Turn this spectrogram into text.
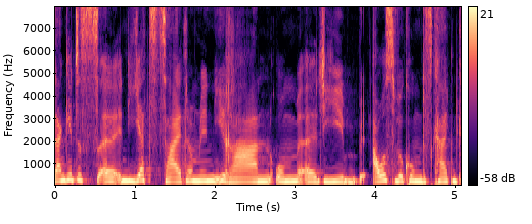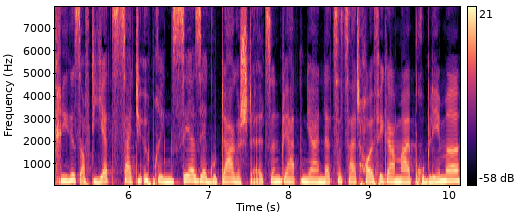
Dann geht es äh, in die Jetztzeit, um den Iran, um äh, die Auswirkungen des Kalten Krieges auf die Jetztzeit, die übrigens sehr, sehr gut dargestellt sind. Wir hatten ja in letzter Zeit häufiger mal Probleme,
